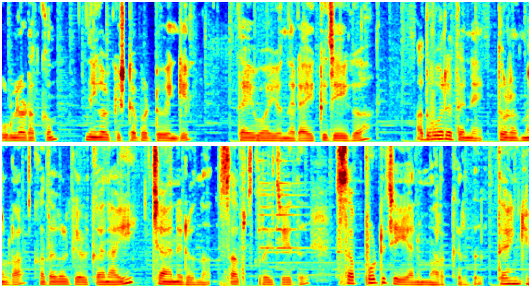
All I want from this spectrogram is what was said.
ഉള്ളടക്കം നിങ്ങൾക്കിഷ്ടപ്പെട്ടുവെങ്കിൽ ദയവായി ഒന്ന് ലൈക്ക് ചെയ്യുക അതുപോലെ തന്നെ തുടർന്നുള്ള കഥകൾ കേൾക്കാനായി ചാനൽ ഒന്ന് സബ്സ്ക്രൈബ് ചെയ്ത് സപ്പോർട്ട് ചെയ്യാനും മറക്കരുത്. താങ്ക്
